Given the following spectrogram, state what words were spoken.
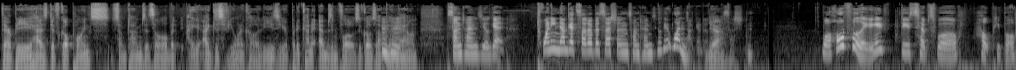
Therapy has difficult points. Sometimes it's a little bit, I, I guess, if you want to call it easier, but it kind of ebbs and flows. It goes up Mm-hmm. and down. Sometimes you'll get twenty nuggets out of a session. Sometimes you'll get one nugget out Yeah. of a session. Well, hopefully these tips will help people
